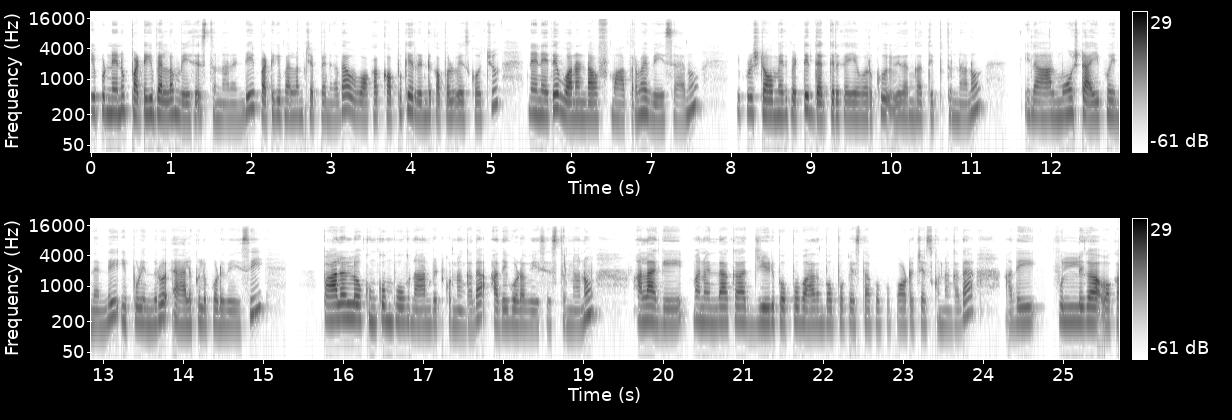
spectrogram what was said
ఇప్పుడు నేను పటికి బెల్లం వేసేస్తున్నానండి. పటికి బెల్లం చెప్పాను కదా ఒక కప్పుకి రెండు కప్పులు వేసుకోవచ్చు. నేనైతే వన్ అండ్ హాఫ్ మాత్రమే వేశాను. ఇప్పుడు స్టవ్ మీద పెట్టి దగ్గరికి అయ్యే వరకు ఈ విధంగా తిప్పుతున్నాను. ఇలా ఆల్మోస్ట్ అయిపోయిందండి. ఇప్పుడు ఇందులో యాలకుల పొడి వేసి పాలల్లో కుంకుమ పువ్వు నానబెట్టుకున్నాం కదా అది కూడా వేసేస్తున్నాను. అలాగే మనం ఇందాక జీడిపప్పు బాదం పప్పు పిస్తా పప్పు పౌడర్ చేసుకున్నాం కదా అది ఫుల్గా ఒక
